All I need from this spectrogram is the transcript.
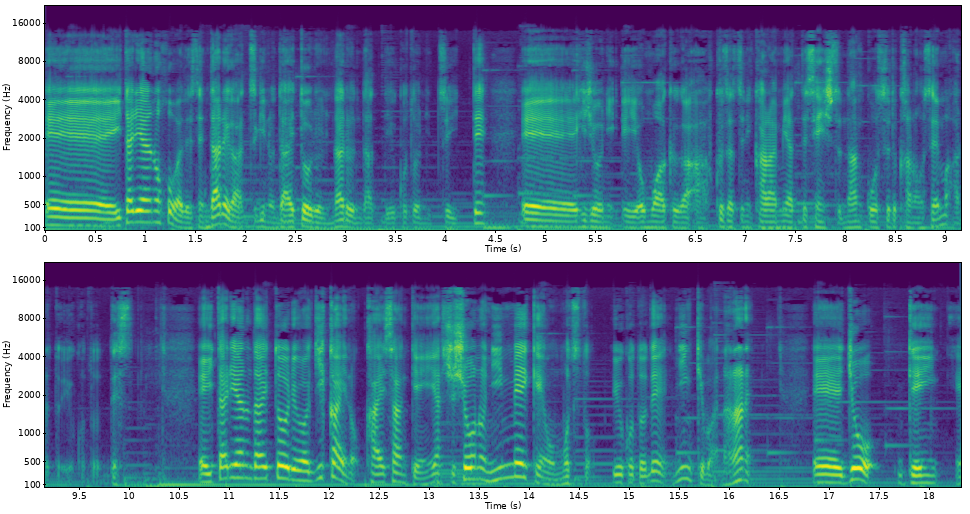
えー、イタリアの方はですね、誰が次の大統領になるんだっていうことについて、えー、非常に思惑が複雑に絡み合って選出難航する可能性もあるということです。イタリアの大統領は議会の解散権や首相の任命権を持つということで、任期は7年。えー、上下院、え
